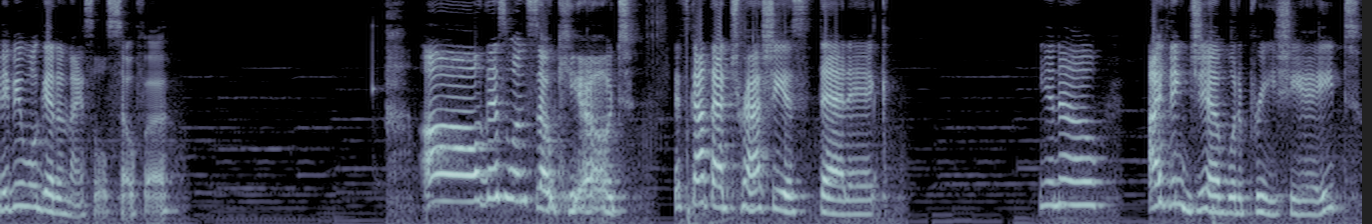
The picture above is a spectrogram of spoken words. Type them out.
Maybe we'll get a nice little sofa. Oh, this one's so cute. It's got that trashy aesthetic. You know, I think Jeb would appreciate.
